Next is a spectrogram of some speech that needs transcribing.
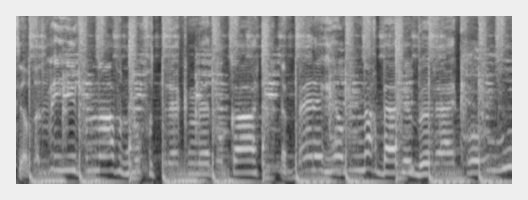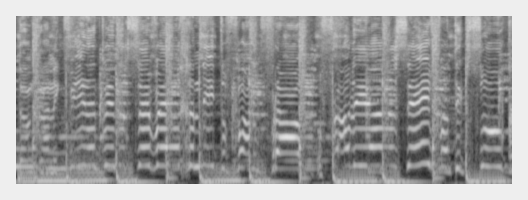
Stel dat we hier vanavond nog vertrekken met elkaar Dan ben ik heel de nacht buiten bereik. Dan kan ik 24-7 genieten van een vrouw Een vrouw die alles heeft wat ik zoek.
